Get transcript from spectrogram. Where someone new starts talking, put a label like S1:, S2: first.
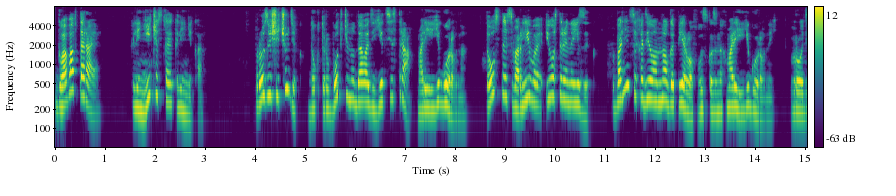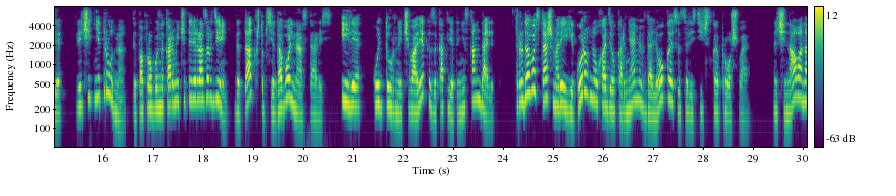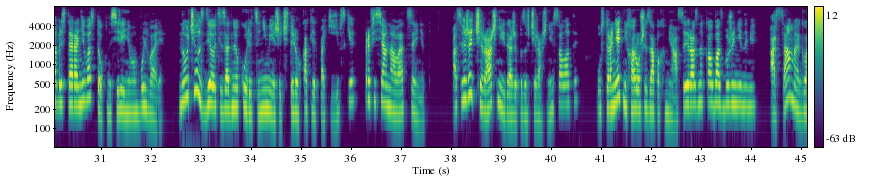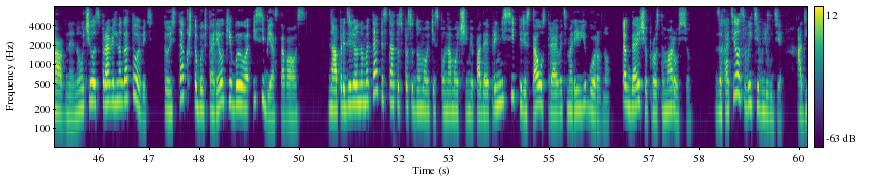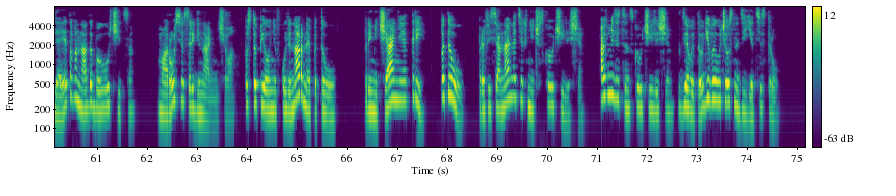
S1: Глава вторая. Клиническая клиника. Прозвище «Чудик» доктору Боткину дала диет-сестра Мария Егоровна. Толстая, сварливая и острая на язык. В больнице ходило много первых, высказанных Марией Егоровной. Вроде «Лечить нетрудно, ты попробуй накорми четыре раза в день, да так, чтобы все довольны остались». Или «Культурный человек из-за котлеты не скандалит». Трудовой стаж Марии Егоровны уходил корнями в далекое социалистическое прошлое. Начинала она в ресторане «Восток» на Сиреневом бульваре. Научилась делать из одной курицы не меньше четырех котлет по-киевски, профессионалы оценят. Освежать вчерашние и даже позавчерашние салаты. Устранять нехороший запах мяса и разных колбас с буженинами. А самое главное, научилась правильно готовить, то есть так, чтобы в тарелке было и себе оставалось. На определенном этапе статус посудомойки с полномочиями «подай-принеси» перестал устраивать Марию Егоровну, тогда еще просто Марусю. Захотелось выйти в люди, а для этого надо было учиться. Маруся соригинальничала. Поступила не в кулинарное ПТУ. Примечание 3. ПТУ. Профессионально-техническое училище. А в медицинское училище, где в итоге выучилась на диет-сестру.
